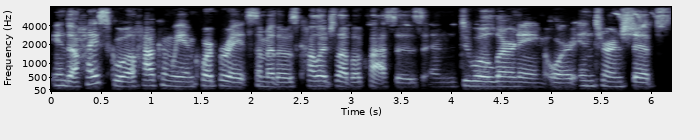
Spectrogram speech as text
into high school how can we incorporate some of those college level classes and dual learning or internships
